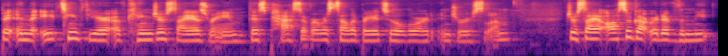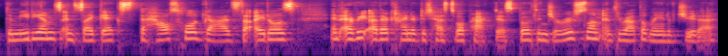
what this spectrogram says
But in the 18th year of King Josiah's reign, this Passover was celebrated to the Lord in Jerusalem. Josiah also got rid of the, me- the mediums and psychics, the household gods, the idols, and every other kind of detestable practice, both in Jerusalem and throughout the land of Judah.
